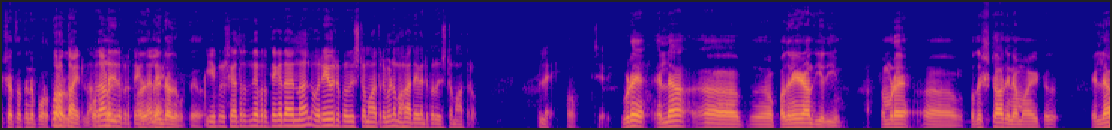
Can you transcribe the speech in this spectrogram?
ക്ഷേത്രത്തിന്റെ പുറത്തായിട്ടുള്ള അതാണ് ഇതിന്റെ പ്രത്യേകത അല്ലേ? അതിന്റെ അത് പ്രത്യേകത? ഈ ക്ഷേത്രത്തിന്റെ പ്രത്യേകത എന്നാൽ ഒരേ ഒരു പ്രതിഷ്ഠ മാത്രമേ ഉള്ളൂ മഹാദേവന്റെ പ്രതിഷ്ഠ മാത്രം. അല്ലേ? ഓ. ശരി. ഇവിടെ എല്ലാ ആ, പതിനേഴാം തീയതിയും നമ്മുടെ ആ, പ്രതിഷ്ഠാ ദിനമായിട്ട് എല്ലാ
